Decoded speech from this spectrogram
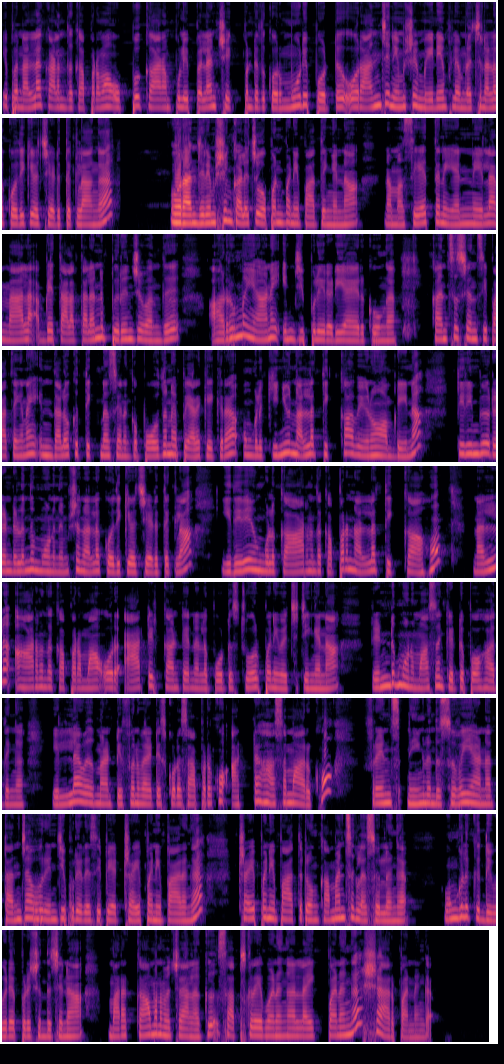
இப்போ நல்லா கலந்ததுக்கப்புறமா உப்பு காரம் புளிப்பெல்லாம் செக் பண்ணுறதுக்கு ஒரு மூடி போட்டு ஒரு அஞ்சு நிமிஷம் மீடியம் ஃப்ளேமில் வச்சு நல்லா கொதிக்க வச்சு எடுத்துக்கலாங்க. ஒரு அஞ்சு நிமிஷம் கழித்து ஓப்பன் பண்ணி பார்த்தீங்கன்னா நம்ம சேர்த்தன எண்ணெயில் மேலே அப்படியே தலை தலைன்னு பிரிஞ்சு வந்து அருமையான இஞ்சி புளி ரெடியாக இருக்குங்க கன்சிஸ்டன்சி பார்த்தீங்கன்னா இந்த அளவுக்கு திக்னஸ் எனக்கு போதும் நான் இப்போ இறக்கிக்கிறேன். உங்களுக்கு இன்னும் நல்லா திக்காக வேணும் அப்படின்னா திரும்பியும் ரெண்டுலேருந்து மூணு நிமிஷம் நல்லா கொதிக்க வச்சு எடுத்துக்கலாம். இதுவே உங்களுக்கு ஆறுனதுக்கப்புறம் நல்லா திக்காகும் நல்லா ஆறுனதுக்கப்புறமா ஒரு ஏர்டெட் கண்டெய்னரில் போட்டு ஸ்டோர் பண்ணி வச்சிட்டிங்கன்னா ரெண்டு மூணு மாதம் கெட்டு போகாதுங்க. எல்லா விதமான டிஃபன் வெரைட்டிஸ் கூட சாப்பிட்றக்கும் அட்டகாசமாக இருக்கும். ஃப்ரெண்ட்ஸ் நீங்களும் இந்த சுவையான தஞ்சாவூர் இஞ்சி புளி ரெசிபியை ட்ரை பண்ணி பாருங்கள் ட்ரை பண்ணி பார்த்துட்டு உங்கள் கமெண்ட்ஸுங்களை சொல்லுங்கள் உங்களுக்கு இந்த வீடியோ பிடிச்சிருந்துச்சுன்னா மறக்காமல் நம்ம சேனலுக்கு சப்ஸ்கிரைப் பண்ணுங்கள் லைக் பண்ணுங்கள் ஷேர் பண்ணுங்கள்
